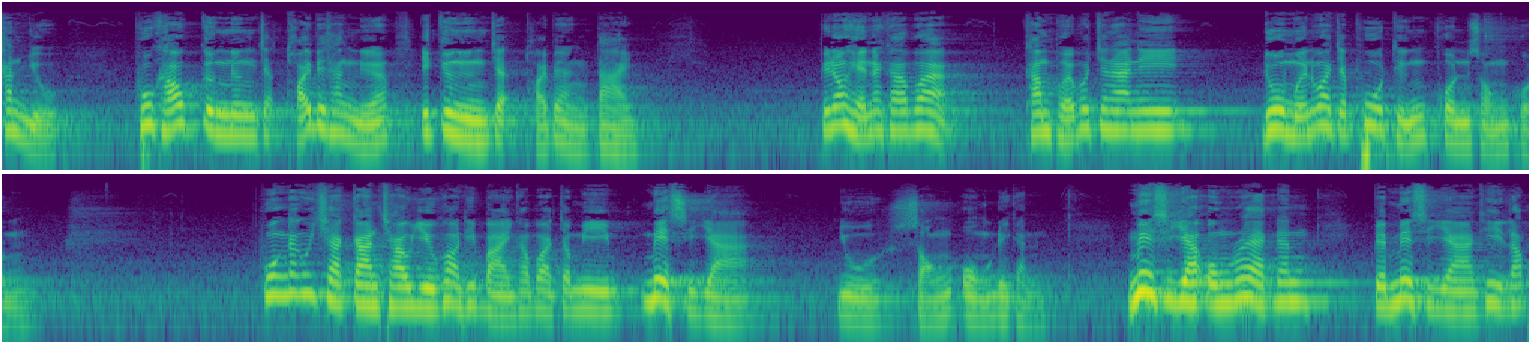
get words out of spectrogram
ขั้นอยู่ภูเขากึ่งหนึ่งจะถอยไปทางเหนือ อีกกึ่งหนึ่งจะถอยไปทางใต้พี่น้องเห็นนะครับว่าคำเผยพระชนะนี้ดูเหมือนว่าจะพูดถึงคนสองคน พวกนักวิชาการชาวยิวเขาอธิบายครับว่าจะมีเมสยาอยู่สององค์ด้วยกัน เมสยาองค์แรกนั้นเป็นเมสยาที่รับ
